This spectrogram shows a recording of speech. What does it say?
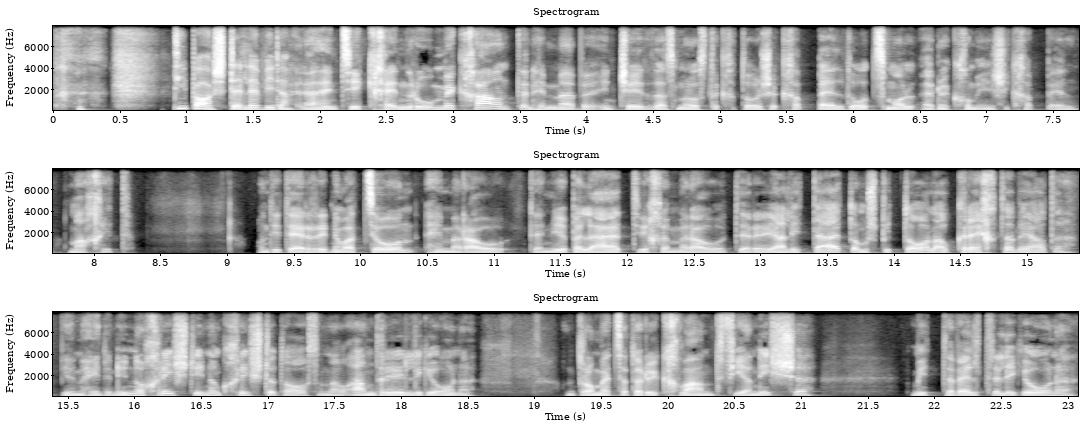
die Baustelle wieder? Da haben sie keinen Raum mehr gehabt und dann haben wir eben entschieden, dass wir aus der katholischen Kapelle dort mal eine ökumenische Kapelle machen. Und in dieser Renovation haben wir auch dann überlegt, wie können wir auch der Realität am Spital auch gerechter werden. Weil wir haben ja nicht nur Christinnen und Christen da, sondern auch andere Religionen. Und darum hat es an der Rückwand vier Nischen mit den Weltreligionen,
